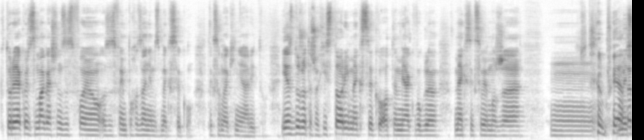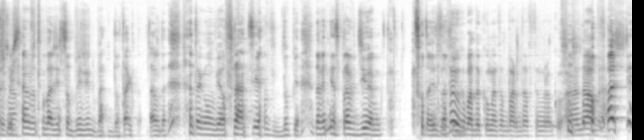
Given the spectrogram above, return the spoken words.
który jakoś zmaga się ze, swoją, ze swoim pochodzeniem z Meksyku, tak samo jak Iñárritu. Jest dużo też o historii Meksyku, o tym jak w ogóle Meksyk sobie może... Mm, Bo ja myśleć też myślałem, że to bardziej co Brigitte Bardot, tak naprawdę. Dlatego mówię o Francji, a w dupie. Nawet nie sprawdziłem, co to jest To za był film. chyba dokument o Bardo w tym roku, ale dobra. Właśnie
